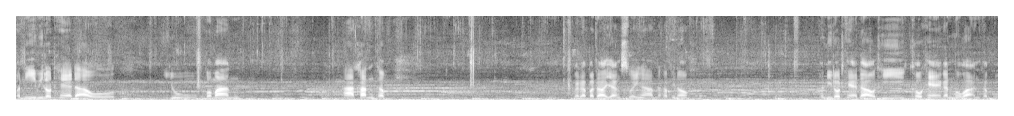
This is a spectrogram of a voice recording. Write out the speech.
วันนี้มีรถแห่ดาวอยู่ประมาณ 5 คันครับประดับประดาอย่างสวยงามนะครับพี่น้องอันนี้รถแห่ดาวที่เขาแห่กันเมื่อวานครับผม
